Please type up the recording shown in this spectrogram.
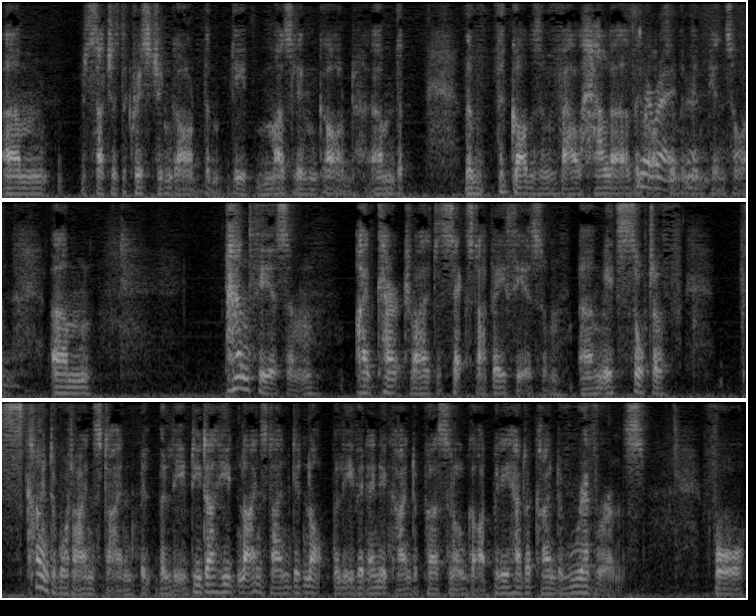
um, such as the Christian God, the, the Muslim God, um, the, the, the gods of Valhalla, the gods right, of right. Olympia, and so on. Um, pantheism, I've characterized as sexed up atheism. Um, it's sort of it's kind of what Einstein be- believed. He, he, Einstein did not believe in any kind of personal God, but he had a kind of reverence for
